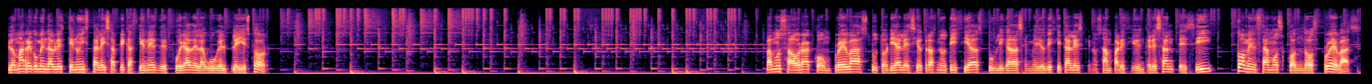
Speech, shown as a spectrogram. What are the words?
lo más recomendable es que no instaléis aplicaciones de fuera de la Google Play Store. Vamos ahora con pruebas, tutoriales y otras noticias publicadas en medios digitales que nos han parecido interesantes y comenzamos con dos pruebas.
